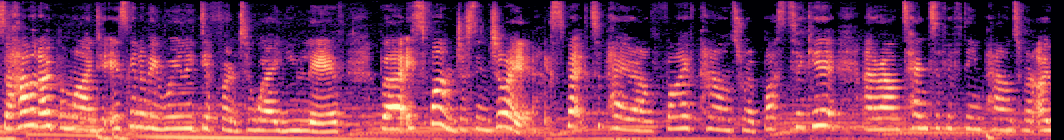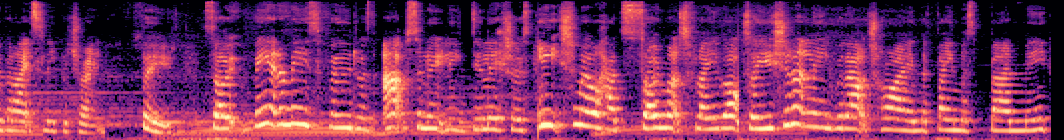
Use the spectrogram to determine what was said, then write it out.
So have an open mind. It is going to be really different to where you live, but it's fun. Just enjoy it. Expect to pay around five pounds for a bus ticket and around ten to fifteen pounds for an overnight sleeper train food. So Vietnamese food was absolutely delicious. Each meal had so much flavour, so you shouldn't leave without trying the famous banh mi.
